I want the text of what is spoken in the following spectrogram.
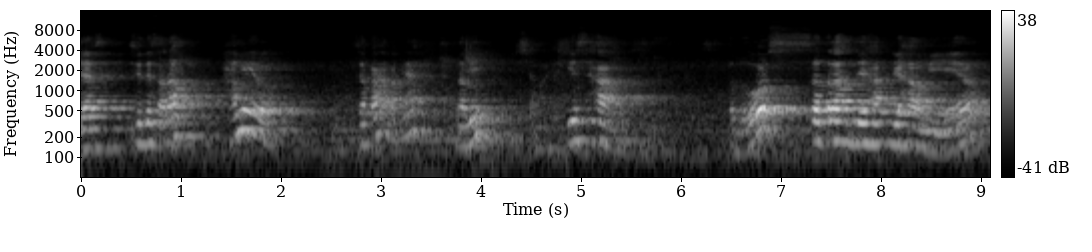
ya Siti Sarah hamil. Siapa anaknya? Nabi Ishak. Terus setelah dia, dia hamil,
